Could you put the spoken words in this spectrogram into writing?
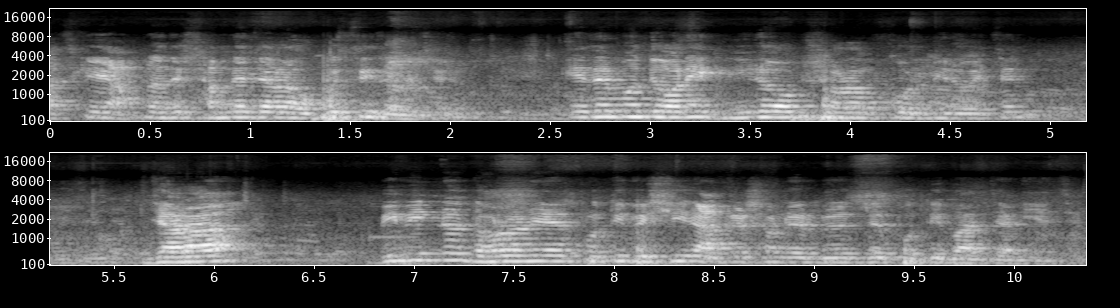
আজকে আপনাদের সামনে যারা উপস্থিত রয়েছেন, এদের মধ্যে অনেক নীরব সরব কর্মী রয়েছেন, যারা বিভিন্ন ধরনের প্রতিবেশীর আগ্রাসনের বিরুদ্ধে প্রতিবাদ জানিয়েছেন।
